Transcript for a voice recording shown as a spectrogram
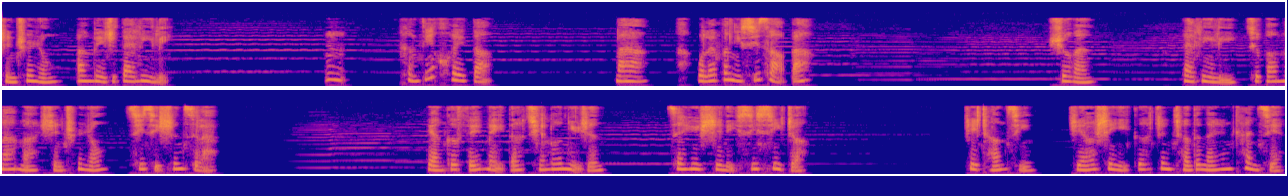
沈春荣安慰着戴丽丽：“嗯，肯定会的。妈，我来帮你洗澡吧。”说完，戴丽丽就帮妈妈沈春荣起起身子来。两个肥美的全裸女人在浴室里嬉戏着。这场景，只要是一个正常的男人看见。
